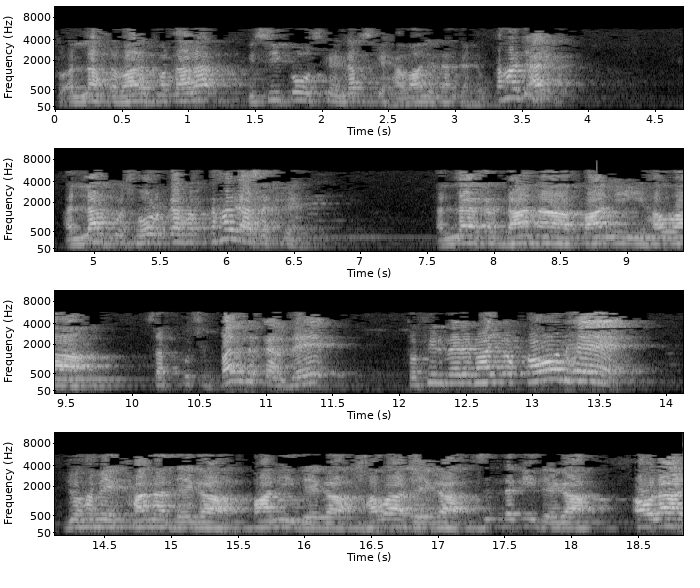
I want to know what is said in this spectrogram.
تو اللہ تبارک مطالعہ کسی کو اس کے نفس کے حوالے نہ کرے۔ کہاں جائے؟ اللہ کو چھوڑ کر ہم کہاں جا سکتے ہیں؟ اللہ اگر دانا، پانی، ہوا سب کچھ بند کر دے تو پھر میرے بھائیوں کون ہے جو ہمیں کھانا دے گا، پانی دے گا، ہوا دے گا، زندگی دے گا، اولاد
